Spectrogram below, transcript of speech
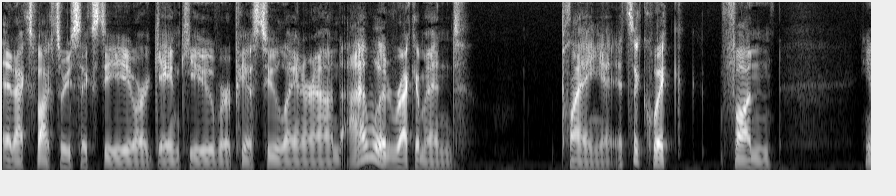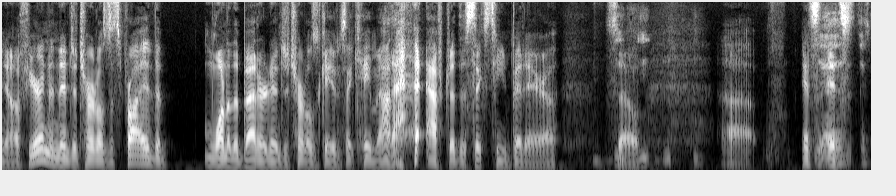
an Xbox 360 or a GameCube or a PS2 laying around, I would recommend playing it. It's a quick, fun, you know, if you're into Ninja Turtles, it's probably the one of the better Ninja Turtles games that came out after the 16-bit era. So, uh, it's yeah, it's, it's it's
